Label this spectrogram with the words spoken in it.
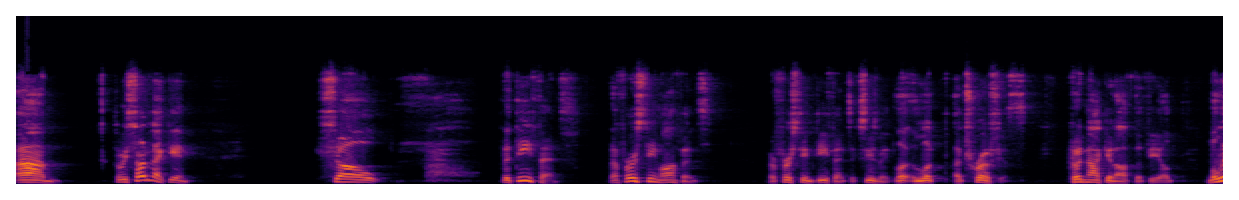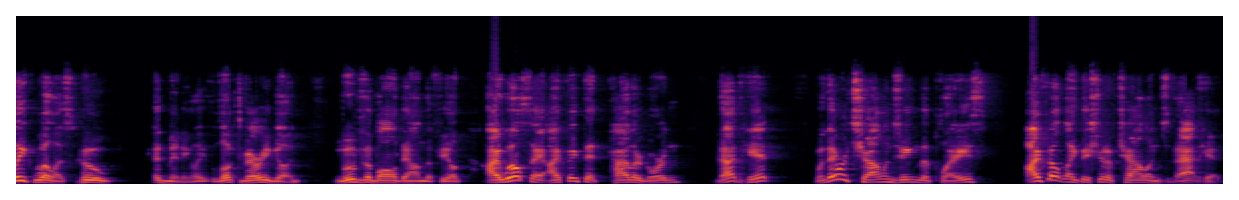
Um, so we started that game. So the defense, the first team offense, or first team defense, excuse me, looked atrocious. Could not get off the field. Malik Willis, who admittingly looked very good, moved the ball down the field. I will say, I think that Kyler Gordon, that hit, when they were challenging the plays, I felt like they should have challenged that hit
